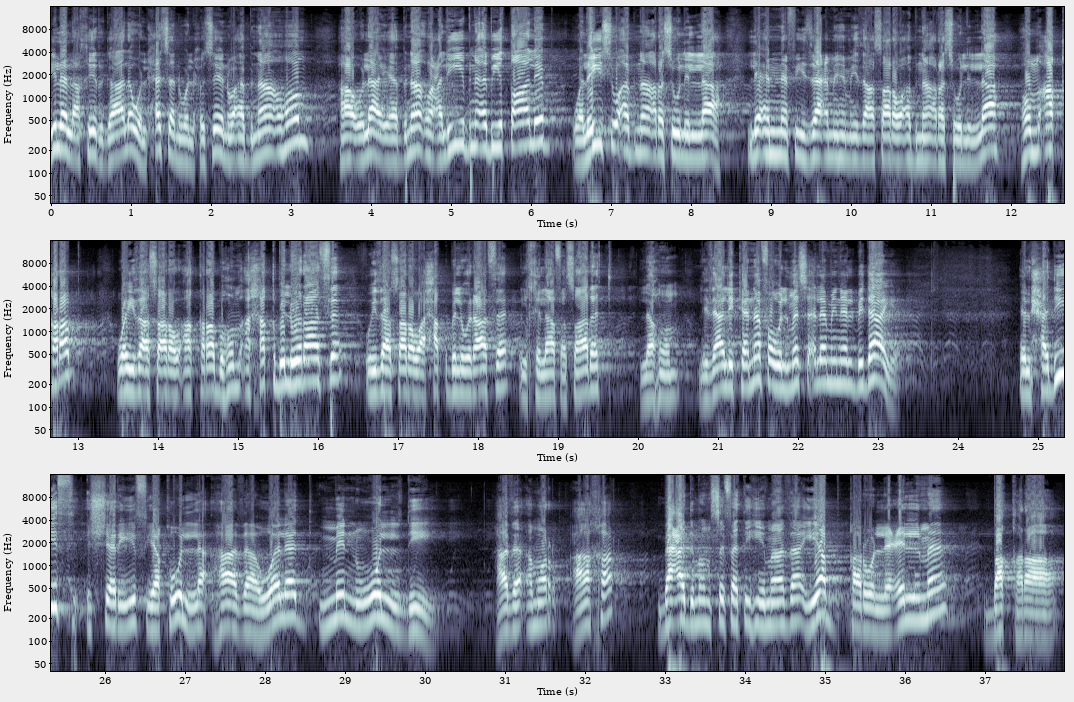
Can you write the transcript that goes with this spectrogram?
إلى الأخير قالوا الحسن والحسين وأبنائهم هؤلاء أبناء علي بن أبي طالب وليسوا أبناء رسول الله لأن في زعمهم إذا صاروا أبناء رسول الله هم أقرب وإذا صاروا اقرب هم أحق بالوراثة وإذا صاروا أحق بالوراثة الخلافة صارت لهم. لذلك نفوا المسألة من البداية. الحديث الشريف يقول لا هذا ولد من ولدي. هذا أمر آخر. بعد من صفته ماذا؟ يبقر العلم بقرا.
